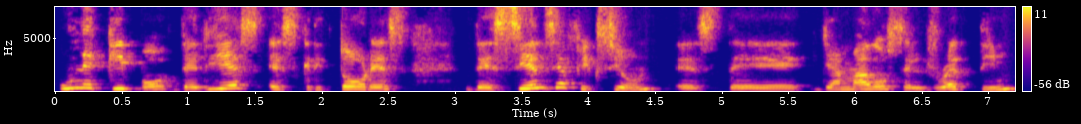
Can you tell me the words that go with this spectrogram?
un equipo de 10 escritores de ciencia ficción, este, llamados el Red Team,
